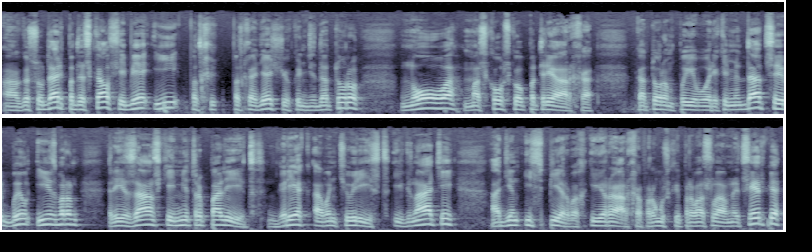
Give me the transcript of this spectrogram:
а, государь подыскал себе и подходящую кандидатуру нового московского патриарха, которым по его рекомендации был избран рязанский митрополит, грек-авантюрист Игнатий, один из первых иерархов Русской Православной Церкви,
